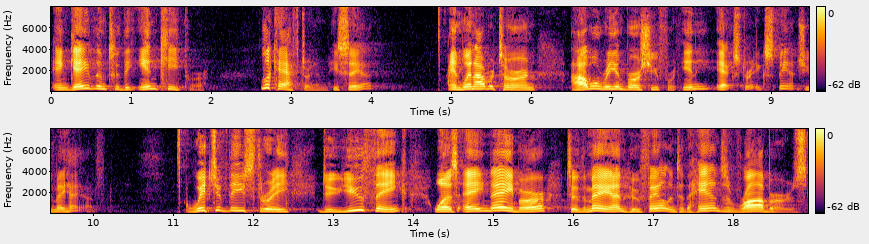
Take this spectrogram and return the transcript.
and gave them to the innkeeper. Look after him, he said. And when I return, I will reimburse you for any extra expense you may have. Which of these three do you think was a neighbor to the man who fell into the hands of robbers?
